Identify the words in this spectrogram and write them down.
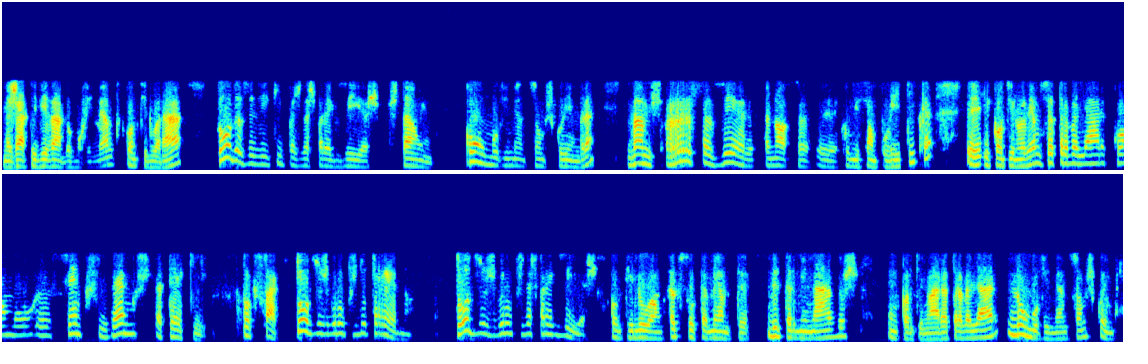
Mas a atividade do movimento continuará. Todas as equipas das freguesias estão com o movimento Somos Coimbra. Vamos refazer a nossa eh, comissão política eh, e continuaremos a trabalhar como eh, sempre fizemos até aqui. Porque, de facto, todos os grupos do terreno todos os grupos das freguesias continuam absolutamente determinados em continuar a trabalhar no movimento Somos Coimbra.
